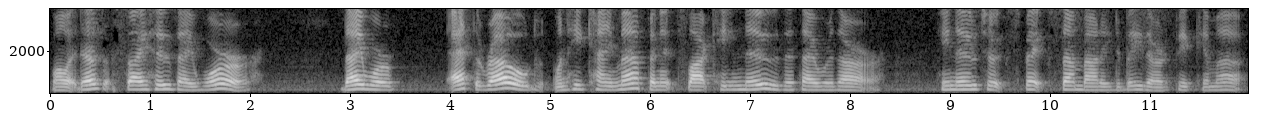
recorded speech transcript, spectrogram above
while it doesn't say who they were, they were at the road when he came up, and it's like he knew that they were there. He knew to expect somebody to be there to pick him up.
